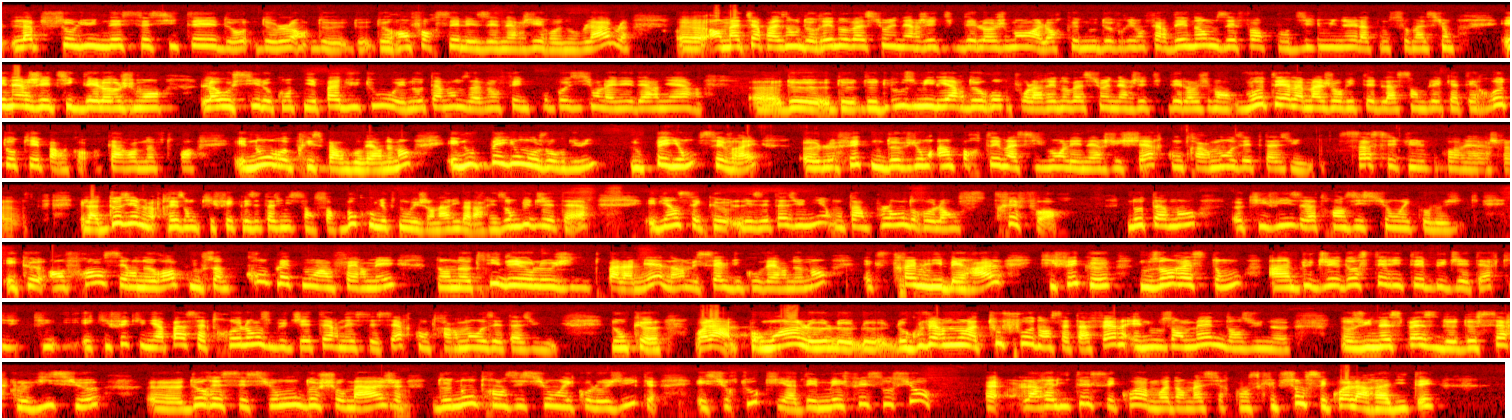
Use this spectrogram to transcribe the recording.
l'absolue nécessité de, de, de, de, renforcer les énergies renouvelables. Euh, en matière, par exemple, de rénovation énergétique des logements, alors que nous devrions faire d'énormes efforts pour diminuer la consommation énergétique des logements, là aussi, le compte n'y est pas du tout. Et notamment, nous avions fait une proposition l'année dernière euh, de, de, de, 12 milliards d'euros pour la rénovation énergétique des logements, votée à la majorité de l'Assemblée, qui a été retoquée par le 49.3 et non reprise par le gouvernement. Et nous payons aujourd'hui, nous payons, c'est vrai, euh, le fait que nous devions importer massivement l'énergie chère, contrairement aux États-Unis. Ça, c'est une première chose. Et la deuxième raison qui fait que les États-Unis s'en sortent beaucoup mieux que nous, et j'en arrive à la raison budgétaire, eh bien, c'est que les États-Unis ont un plan de relance très fort notamment euh, qui vise la transition écologique. Et que en France et en Europe, nous sommes complètement enfermés dans notre idéologie, pas la mienne, hein, mais celle du gouvernement, extrême libérale, qui fait que nous en restons à un budget d'austérité budgétaire qui, qui, et qui fait qu'il n'y a pas cette relance budgétaire nécessaire, contrairement aux États-Unis. Donc euh, voilà, pour moi, le, le, le, gouvernement a tout faux dans cette affaire et nous emmène dans une, dans une espèce de, de cercle vicieux de récession, de chômage, de non-transition écologique et surtout qui a des méfaits sociaux. la réalité, c'est quoi? Moi, dans ma circonscription, c'est quoi la réalité?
